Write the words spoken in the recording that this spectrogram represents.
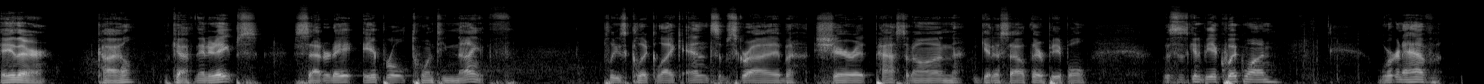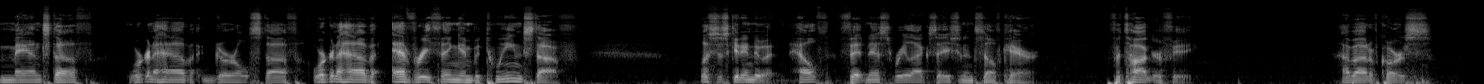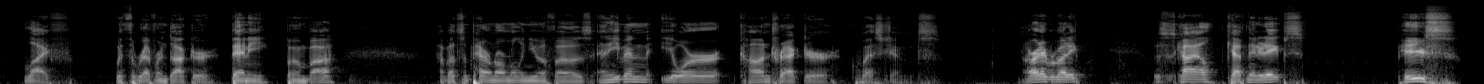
Hey there, Kyle with Caffeinated Apes, Saturday, April 29th. Please click like and subscribe, share it, pass it on, get us out there, people. This is going to be a quick one. We're going to have man stuff, we're going to have girl stuff, we're going to have everything in between stuff. Let's just get into it health, fitness, relaxation, and self care, photography. How about, of course, life with the Reverend Dr. Benny Boomba? How about some paranormal and UFOs and even your contractor questions? All right, everybody. This is Kyle, Caffeinated Apes. Peace.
